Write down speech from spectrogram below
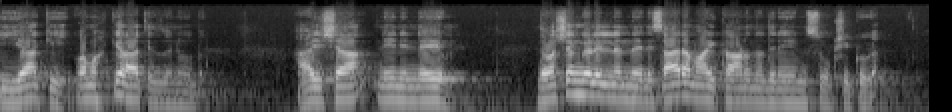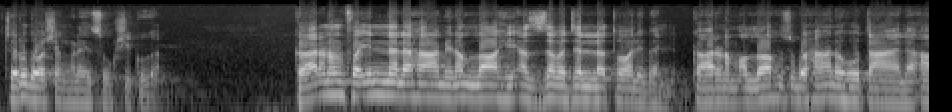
ഇയാക്കി വ മഹ്കിറാത്തി ദുനൂബ്. ആയിഷ നീ നിന്നെയും ദോഷങ്ങളിൽ നിന്ന് നിസാരമായി കാണുന്നതിനെയും സൂക്ഷിക്കുക ചെറുദോഷങ്ങളെ സൂക്ഷിക്കുക. കാരണം ഫൈന്നലഹ മിനല്ലാഹി അസ്സവജല്ല തോലിബൻ കാരണം അള്ളാഹു സുബഹാനഹു താല ആ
